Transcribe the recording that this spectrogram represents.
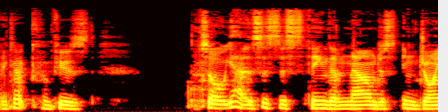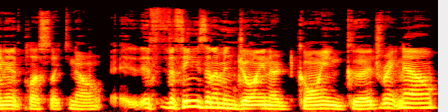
I got confused. So yeah, this is this thing that now I'm just enjoying it. Plus, like you know, if the things that I'm enjoying are going good right now,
